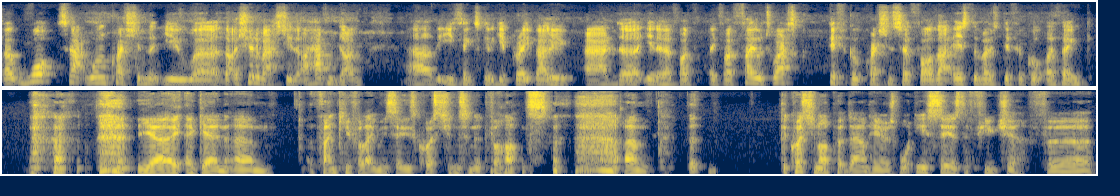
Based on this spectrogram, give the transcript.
uh, what's that one question that you uh, that I should have asked you that I haven't done uh, that you think is going to give great value? And uh, you know, if I if I failed to ask difficult questions so far, that is the most difficult, I think. yeah. Again, um, thank you for letting me see these questions in advance. um, the, the question I put down here is: What do you see as the future for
